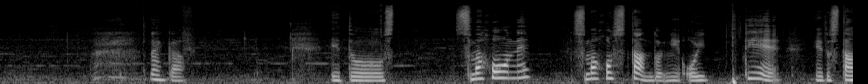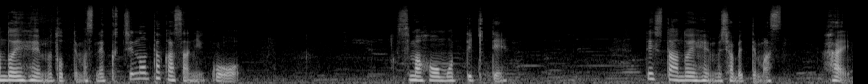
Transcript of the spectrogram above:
なんかえっ、ー、とスマホをねスマホスタンドに置いて、えー、とスタンド FM 撮ってますね。口の高さにこうスマホを持ってきてでスタンド FM 喋ってます。はい。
